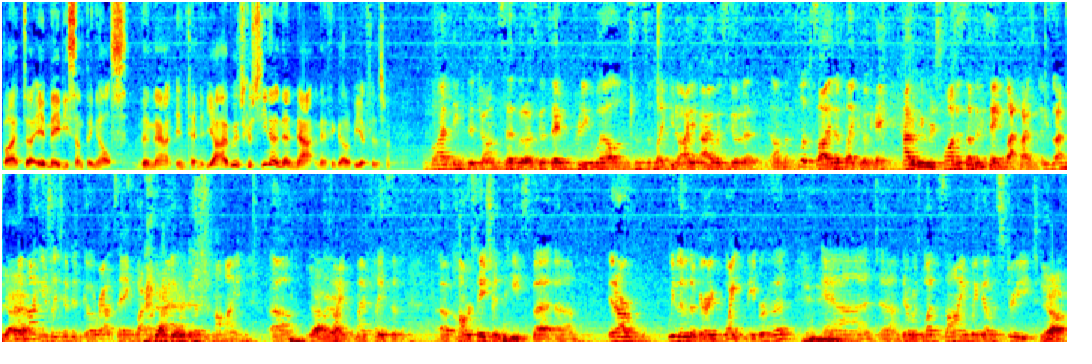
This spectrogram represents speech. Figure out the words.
but uh, it may be something else than that intended. Yeah I was Christina and then Matt and I think that'll be it for this one well, I think that John said what I was going to say pretty well in the sense of like, you know, I, I always go to on the flip side of like, okay, how do we respond to somebody saying Black Lives Matter? I'm, yeah, yeah. I'm not usually tempted to go around saying Black Lives Matter. this is not my um, yeah, my, my place of, of conversation piece. But um, in our we live in a very white neighborhood, mm-hmm. and um, there was one sign way down the street. Yeah.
